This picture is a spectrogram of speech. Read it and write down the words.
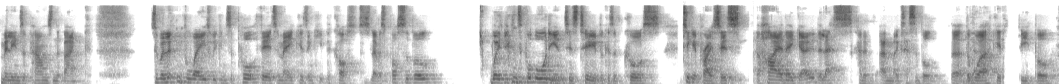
millions of pounds in the bank. So we're looking for ways we can support theatre makers and keep the costs as low as possible. Ways we can support audiences too, because of course ticket prices, the higher they go, the less kind of um, accessible the, the yeah. work is people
